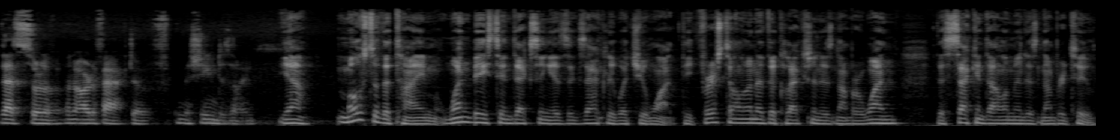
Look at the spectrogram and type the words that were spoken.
that's sort of an artifact of machine design. Yeah. Most of the time, one based indexing is exactly what you want. The first element of the collection is number one, the second element is number two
